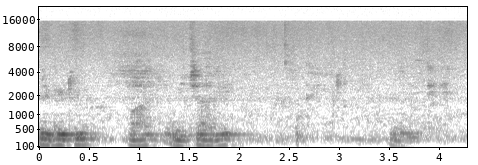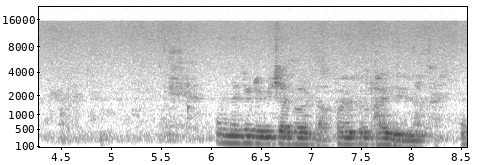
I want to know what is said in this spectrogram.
નેગેટિવ વાત વિચારી નેગેટિવ વિચાર કરો તો આપણને કોઈ ફાયદો ના થાય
